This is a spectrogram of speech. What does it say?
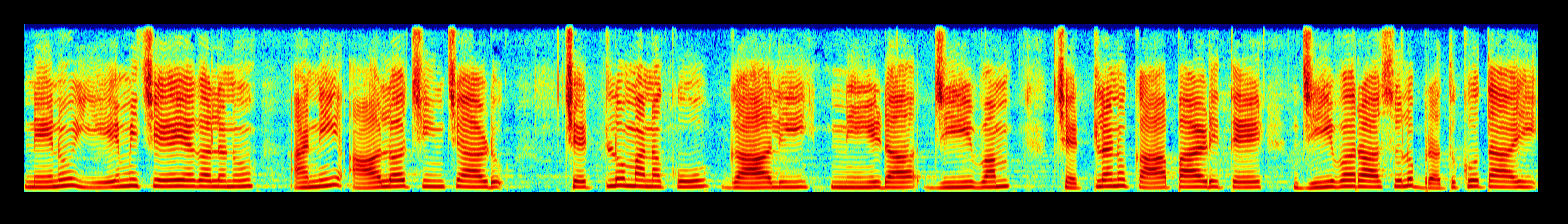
నేను ఏమి చేయగలను? అని ఆలోచించాడు. చెట్లు మనకు గాలి నీడ జీవం చెట్లను కాపాడితే జీవరాశులు బ్రతుకుతాయి.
